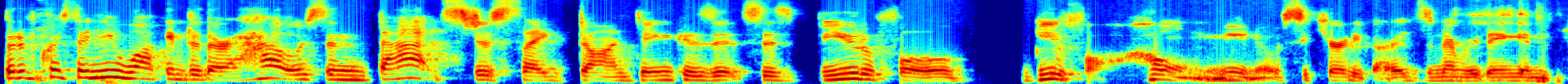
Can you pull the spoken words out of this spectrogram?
But of course, then you walk into their house, and that's just like daunting because it's this beautiful, beautiful home, you know, security guards and everything. And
